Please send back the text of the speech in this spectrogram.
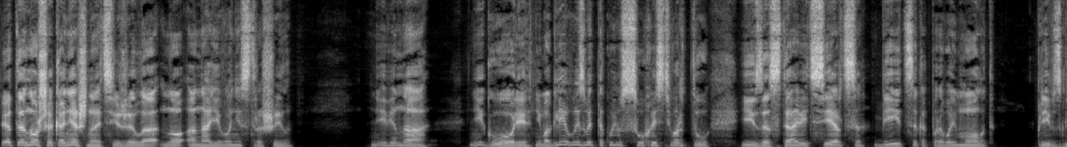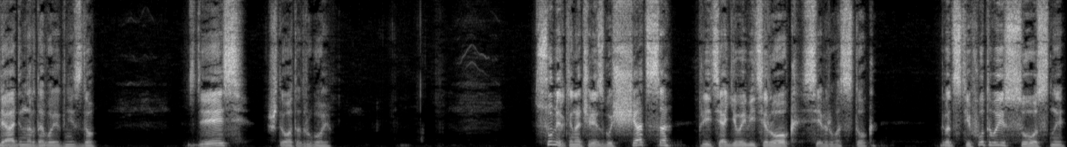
Эта ноша, конечно, тяжела, но она его не страшила. Ни вина, ни горе не могли вызвать такую сухость во рту и заставить сердце биться, как паровой молот, при взгляде на родовое гнездо. Здесь что-то другое. Сумерки начали сгущаться, притягивая ветерок с северо-востока. Двадцатифутовые сосны,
